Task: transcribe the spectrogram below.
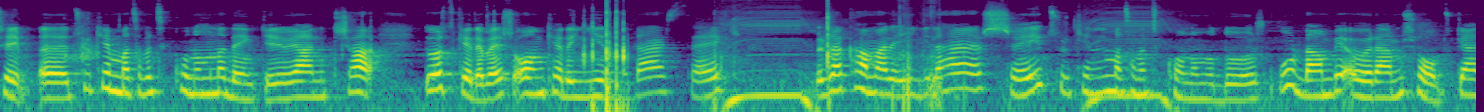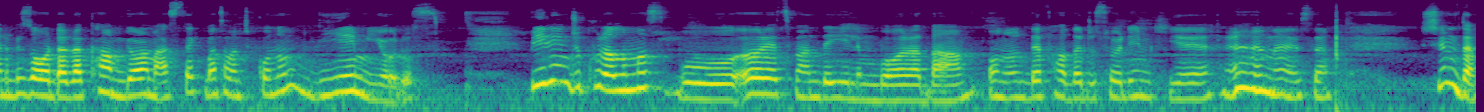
şey e, Türkiye'nin matematik konumuna denk geliyor. Yani 4 kere 5, 10 kere 20 dersek rakamlarla ilgili her şey Türkiye'nin matematik konumudur. Buradan bir öğrenmiş olduk. Yani biz orada rakam görmezsek matematik konum diyemiyoruz. Birinci kuralımız bu. Öğretmen değilim bu arada. Onu defalarca söyleyeyim ki. Neyse. Şimdi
